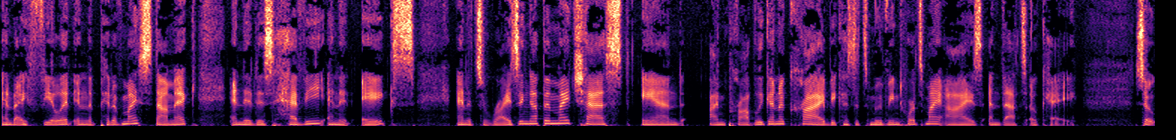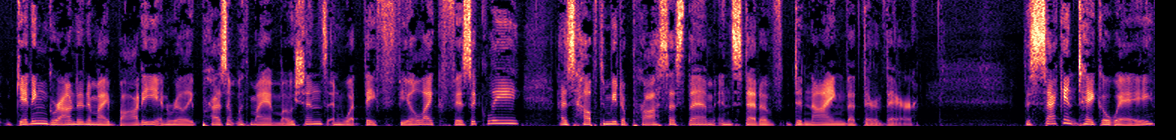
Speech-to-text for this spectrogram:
and I feel it in the pit of my stomach and it is heavy and it aches and it's rising up in my chest and I'm probably going to cry because it's moving towards my eyes and that's okay. So getting grounded in my body and really present with my emotions and what they feel like physically has helped me to process them instead of denying that they're there. The second takeaway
